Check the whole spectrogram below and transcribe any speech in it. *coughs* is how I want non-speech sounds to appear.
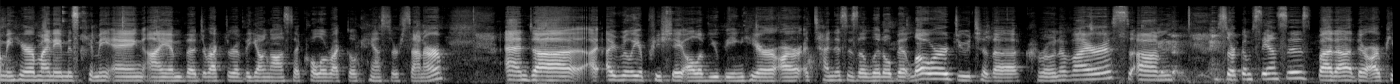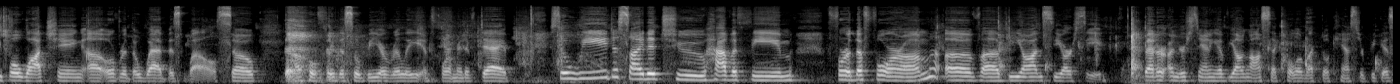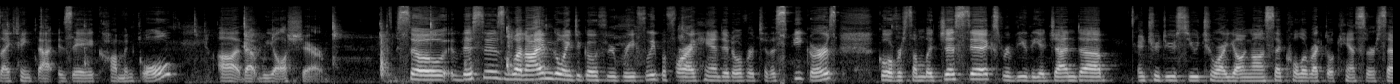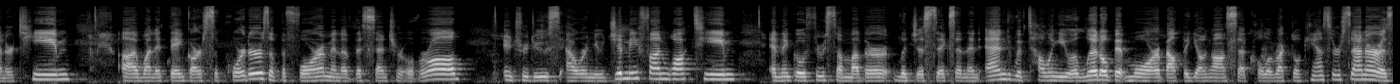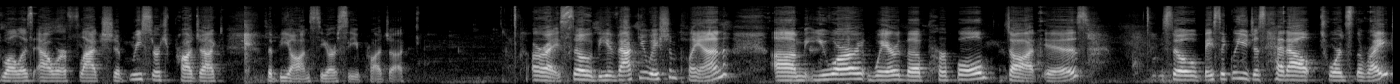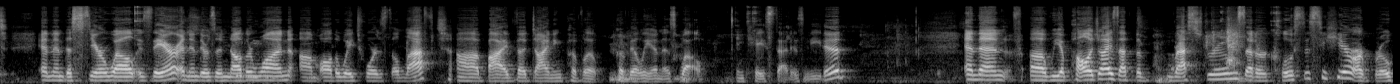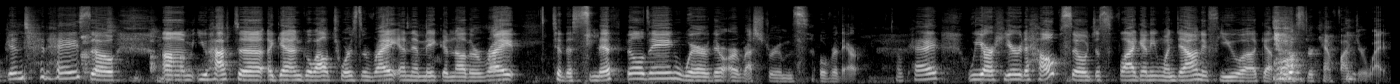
coming here. My name is Kimmie Ng. I am the director of the Young Onset Colorectal Cancer Center. And uh, I, I, really appreciate all of you being here. Our attendance is a little bit lower due to the coronavirus um, *laughs* circumstances, but uh, there are people watching uh, over the web as well. So uh, hopefully this will be a really informative day. So we decided to have a theme for the forum of uh, Beyond CRC better understanding of young onset colorectal cancer because I think that is a common goal uh, that we all share. So this is what I'm going to go through briefly before I hand it over to the speakers, go over some logistics, review the agenda, introduce you to our Young Onset Colorectal Cancer Center team. Uh, I want to thank our supporters of the forum and of the center overall introduce our new Jimmy Fund Walk team, and then go through some other logistics, and then end with telling you a little bit more about the Young Onset Colorectal Cancer Center, as well as our flagship research project, the Beyond CRC project. All right, so the evacuation plan, um, you are where the purple dot is. So basically you just head out towards the right and then the stairwell is there and then there's another one um, all the way towards the left uh, by the dining pavilion as well in case that is needed. And then uh, we apologize that the restrooms that are closest to here are broken *laughs* today. So um, you have to, again, go out towards the right and then make another right to the Smith building where there are restrooms over there. Okay, we are here to help, so just flag anyone down if you uh, get lost or can't find your way.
